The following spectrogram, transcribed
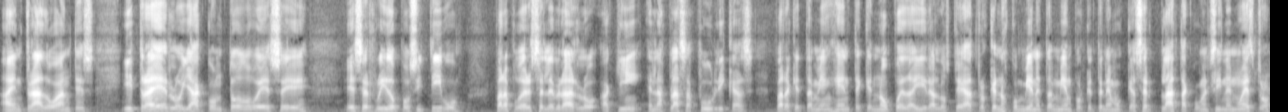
ha entrado antes. Y traerlo ya con todo ese ese ruido positivo para poder celebrarlo aquí en las plazas públicas, para que también gente que no pueda ir a los teatros, que nos conviene también porque tenemos que hacer plata con el cine nuestro,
